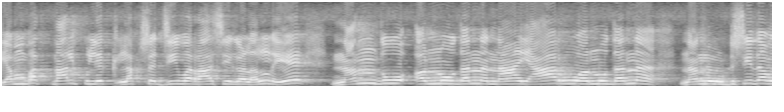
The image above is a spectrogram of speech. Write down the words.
ಎಂಬತ್ನಾಲ್ಕು ಲೆಕ್, ಲಕ್ಷ ಜೀವರಾಶಿಗಳಲ್ಲಿ ನಂದು ಅನ್ನುವುದನ್ನು ನಾ ಯಾರು ಅನ್ನುವುದನ್ನು ನನ್ನ ಹುಟ್ಟಿಸಿದವ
